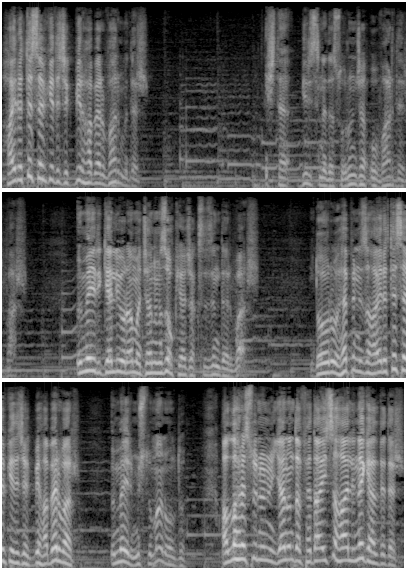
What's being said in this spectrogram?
hayrete sevk edecek bir haber var mı der. İşte birisine de sorunca o var der var. Ümeyr geliyor ama canınızı okuyacak sizin der var. Doğru hepinizi hayrete sevk edecek bir haber var. Ümeyr Müslüman oldu. Allah Resulü'nün yanında fedaisi haline geldi der.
